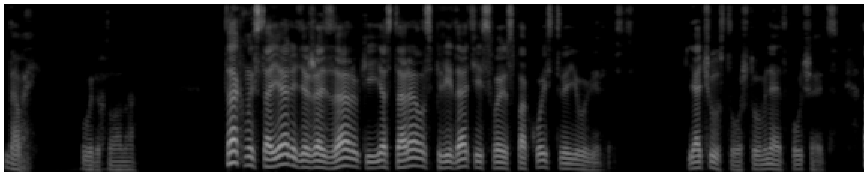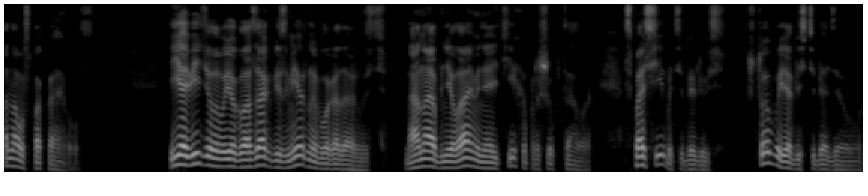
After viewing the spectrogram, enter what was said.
Давай, выдохнула она. Так мы стояли, держась за руки, и я старалась передать ей свое спокойствие и уверенность. Я чувствовал, что у меня это получается она успокаивалась. И я видела в ее глазах безмерную благодарность. Она обняла меня и тихо прошептала. «Спасибо тебе, Люсь. Что бы я без тебя делала?»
